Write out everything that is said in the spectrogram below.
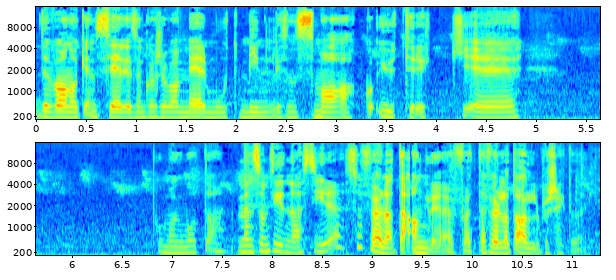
det var nok en serie som kanskje var mer mot min liksom, smak og uttrykk. Eh, på mange måter. Men samtidig når jeg sier det, så føler jeg at jeg angrer. For jeg føler at alle prosjektene er.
